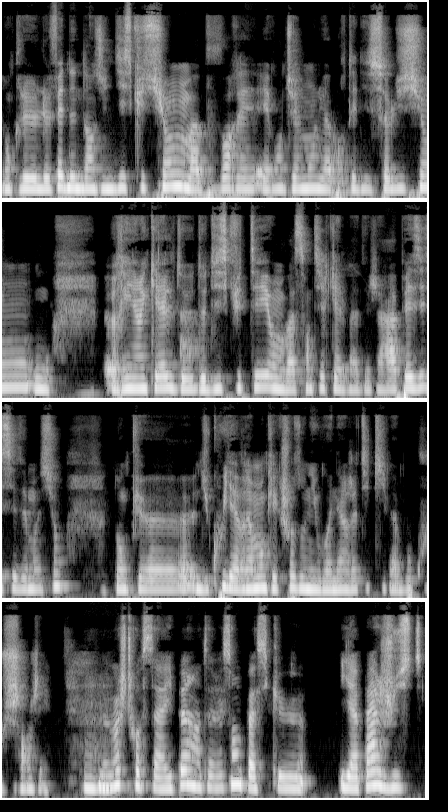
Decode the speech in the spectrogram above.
Donc le, le fait d'être dans une discussion, on va pouvoir éventuellement lui apporter des solutions ou rien qu'elle de, de, discuter, on va sentir qu'elle va déjà apaiser ses émotions. Donc euh, du coup, il y a vraiment quelque chose au niveau énergétique qui va beaucoup changer. Mais moi, je trouve ça hyper intéressant parce que il n'y a pas juste.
